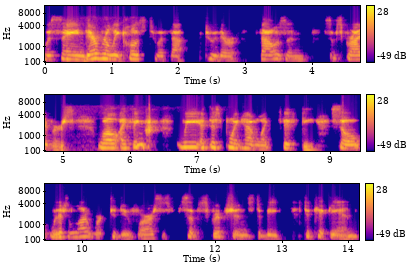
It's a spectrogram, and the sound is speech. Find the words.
was saying they're really close to a to their thousand subscribers. Well, I think we at this point have like 50. So there's a lot of work to do for our subscriptions to be to kick in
